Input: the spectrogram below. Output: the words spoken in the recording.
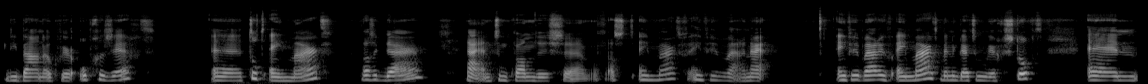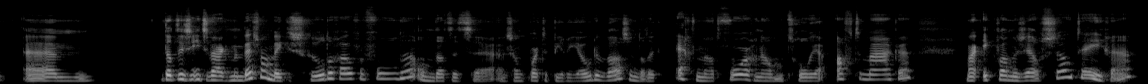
die baan ook weer opgezegd. Uh, tot 1 maart was ik daar. Nou, en toen kwam dus, uh, was het 1 maart of 1 februari? Nou ja, 1 februari of 1 maart ben ik daar toen weer gestopt. En um, dat is iets waar ik me best wel een beetje schuldig over voelde, omdat het uh, zo'n korte periode was en dat ik echt me had voorgenomen het schooljaar af te maken. Maar ik kwam mezelf zo tegen.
